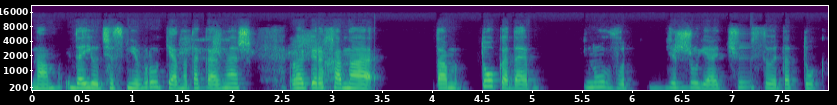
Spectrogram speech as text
нам и дает сейчас мне в руки. Она такая, знаешь, во-первых, она там тока, да, ну вот держу, я чувствую этот ток.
